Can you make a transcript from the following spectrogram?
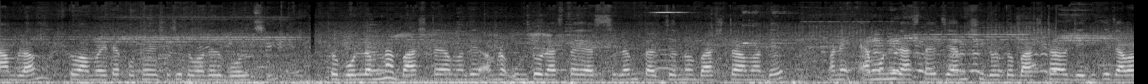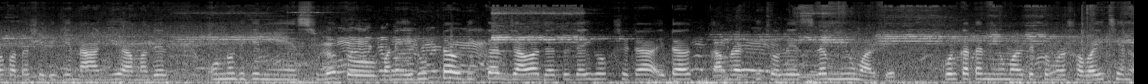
নামলাম। তো আমরা এটা কোথায় এসেছি তোমাদের বলছি। তো বললাম না, বাসটায় আমাদের, আমরা উল্টো রাস্তায় আসছিলাম। তার জন্য বাসটা আমাদের মানে এমনই রাস্তায় জ্যাম ছিল। তো বাসটা যেদিকে যাওয়ার কথা সেদিকে না গিয়ে আমাদের অন্যদিকে নিয়ে এসেছিল। তো মানে এই রুটটা ওদিককার যাওয়া যায়। তো যাই হোক সেটা এটা আমরা আর কি চলে এসেছিলাম নিউ মার্কেট। কলকাতার নিউ মার্কেট তোমরা সবাই চেনো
